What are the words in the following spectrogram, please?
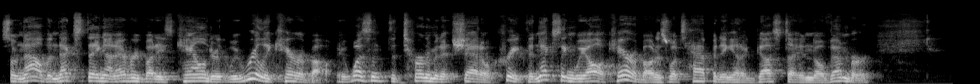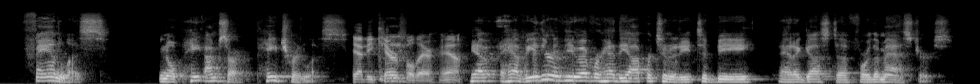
So now the next thing on everybody's calendar that we really care about, it wasn't the tournament at Shadow Creek. The next thing we all care about is what's happening at Augusta in November. Fanless, you know, pay, I'm sorry, patronless. Yeah, be careful there. Yeah. Have, have either of you ever had the opportunity to be at Augusta for the Masters?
